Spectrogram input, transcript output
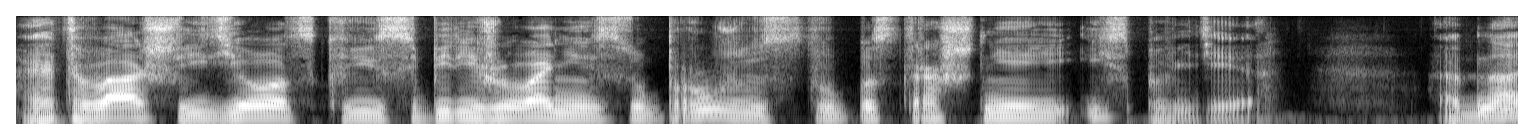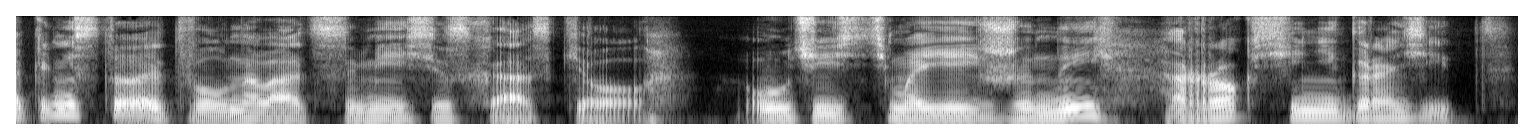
Это ваше идиотское сопереживание супружеству пострашнее исповеди. Однако не стоит волноваться, миссис Хаскел. Участь моей жены Рокси не грозит.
